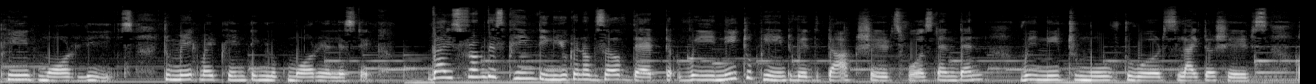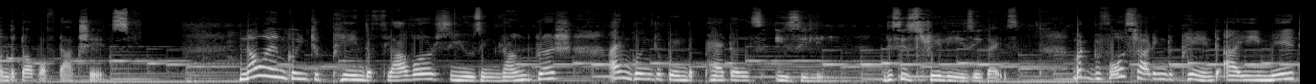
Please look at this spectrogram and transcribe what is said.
paint more leaves to make my painting look more realistic guys from this painting you can observe that we need to paint with dark shades first and then we need to move towards lighter shades on the top of dark shades. Now I am going to paint the flowers using round brush. I am going to paint the petals easily. This is really easy guys. But before starting to paint, I made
